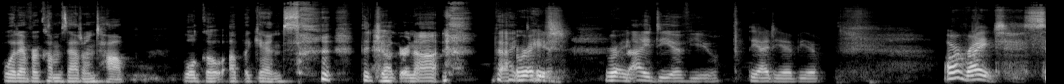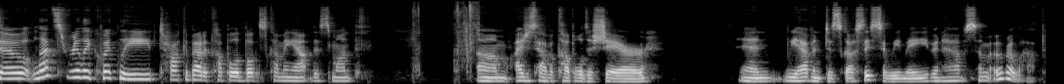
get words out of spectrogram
whatever comes out on top, will go up against the juggernaut. the idea, right. Right. The idea of you the idea of you. All right. So let's really quickly talk about a couple of books coming out this month. Um, I just have a couple to share, and we haven't discussed this, so we may even have some overlap.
